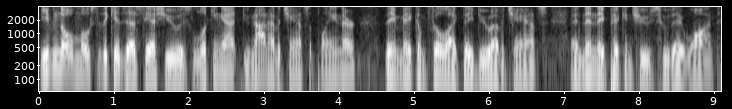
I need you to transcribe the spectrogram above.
Even though most of the kids SDSU is looking at do not have a chance of playing there, they make them feel like they do have a chance, and then they pick and choose who they want.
